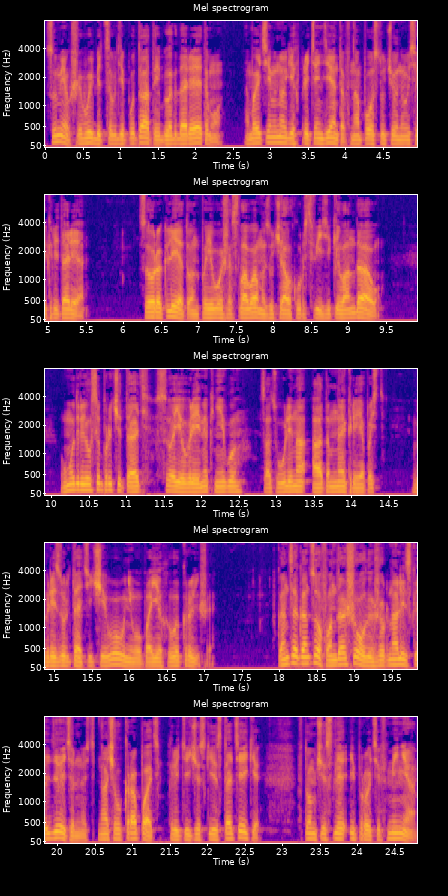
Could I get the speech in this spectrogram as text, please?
сумевший выбиться в депутаты и благодаря этому обойти многих претендентов на пост ученого-секретаря. 40 лет он, по его же словам, изучал курс физики Ландау. Умудрился прочитать в свое время книгу Сацулина «Атомная крепость», в результате чего у него поехала крыша конце концов, он дошел до журналистской деятельности, начал кропать критические статейки, в том числе и против меня.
